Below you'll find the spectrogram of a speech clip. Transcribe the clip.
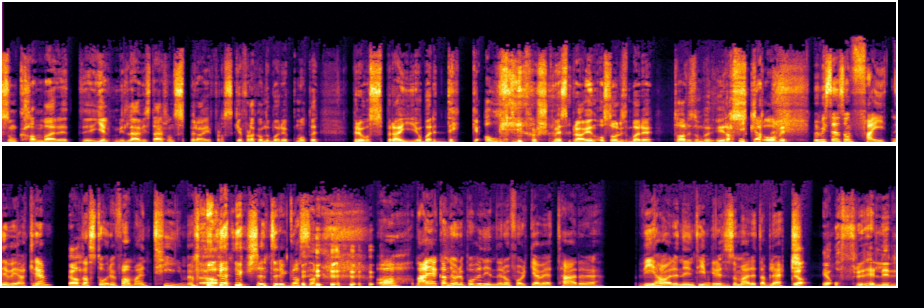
som kan være et eh, hjelpemiddel, er hvis det er sånn sprayflaske. For da kan du bare på en måte prøve å spraye og bare dekke alt først med sprayen, og så liksom bare ta liksom raskt Ja. over. Men hvis det er en sånn feit Nivea-krem, Ja. da står det faen meg en time på Ja. en ukjent rygg, altså. Åh, nei, jeg kan gjøre det på venninner og folk jeg vet her eh, Vi har en intimgrense som er etablert. Ja, jeg ofrer heller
